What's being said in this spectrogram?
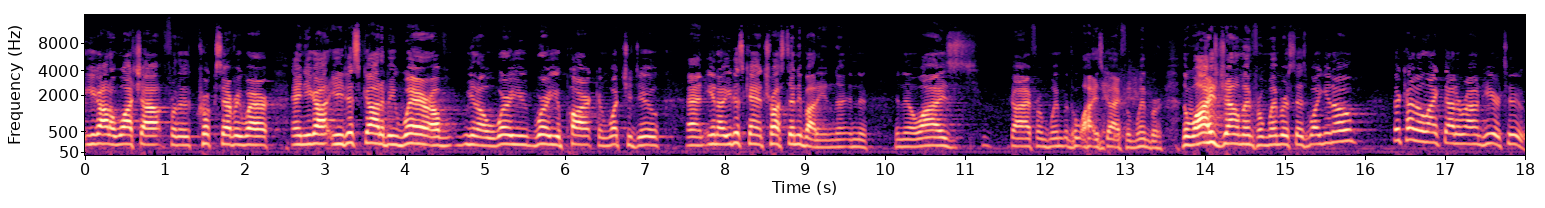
you got to watch out for the crooks everywhere. And you, got, you just got to beware of, you know, where you, where you park and what you do. And, you know, you just can't trust anybody. And the, and and the wise guy from Windber, the wise guy from Windber, the wise gentleman from Windber says, well, you know, they're kind of like that around here, too.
